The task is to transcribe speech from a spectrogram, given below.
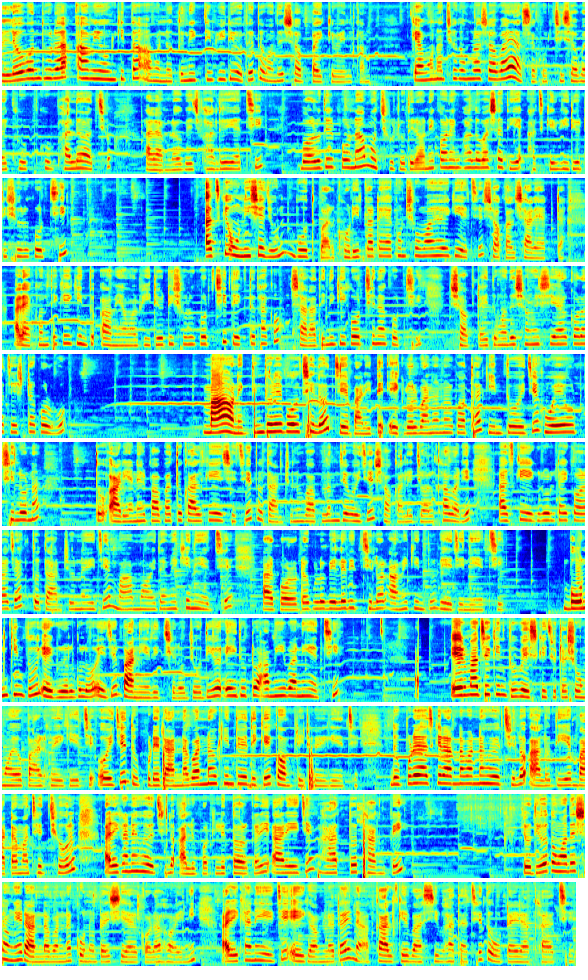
Hello বন্ধুরা, আমি অঙ্কিতা। আমার নতুন একটি ভিডিওতে তোমাদের সবাইকে ওয়েলকাম কেমন আছো তোমরা সবাই? আশা করছি সবাই খুব খুব ভালো আছো, আর আমরাও বেশ ভালোই আছি। বড়দের প্রণাম ও ছোটদের অনেক অনেক ভালোবাসা দিয়ে আজকের ভিডিওটি শুরু করছি। আজকে উনিশে জুন, বুধবার। ঘড়ির কাটায় এখন সময় হয়ে গিয়েছে সকাল সাড়ে আটটা। আর এখন থেকেই কিন্তু আমি আমার ভিডিওটি শুরু করছি। দেখতে থাকো, সারাদিনে কি করছি না করছি, সবটাই তোমাদের সঙ্গে শেয়ার করার চেষ্টা করব। মা অনেক দিন ধরেই বলছিল যে বাড়িতে এগরোল বানানোর কথা, কিন্তু ওই যে হয়ে উঠছিল না তো আরিয়ানের বাবা তো কালকে এসেছে, তো তার জন্য ভাবলাম যে ওই যে সকালে জল খাবারে আজকে এগরোলটাই করা যাক, তো তার জন্য এই যে মা ময়দা মেখে নিয়েছে আর পরোটাগুলো বেলে দিচ্ছিল আর আমি কিন্তু ভেজে নিয়েছি। বোন কিন্তু এগরোলগুলো এই যে বানিয়ে দিচ্ছিল, যদিও এই দুটো আমি বানিয়েছি। এর মাঝে কিন্তু বেশ কিছুটা সময়ও পার হয়ে গিয়েছে। ওই যে দুপুরে রান্নাবান্নাও কিন্তু এদিকে কমপ্লিট হয়ে গিয়েছে। দুপুরে আজকে রান্নাবান্না হয়েছিল আলু দিয়ে বাটা মাছের ঝোল, আর এখানে হয়েছিল আলু পটলের তরকারি, আর এই যে ভাত তো থাকবেই। যদিও তোমাদের সঙ্গে রান্নাবান্না কোনোটাই শেয়ার করা হয়নি, আর এখানে এই যে এই গামলাটায় না কালকের বাসি ভাত আছে, তো ওটাই রাখা আছে।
